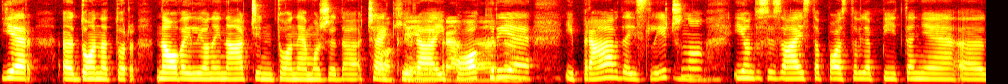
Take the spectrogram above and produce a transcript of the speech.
jer a, donator na ovaj ili onaj način to ne može da čekira okay, i pravda, pokrije da. i pravda i slično mm. i onda se zaista postavlja pitanje a,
